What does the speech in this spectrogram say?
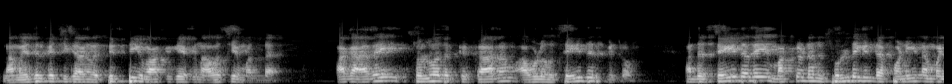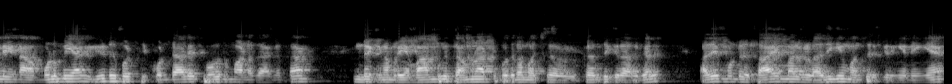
நம்ம எதிர்க்கட்சிக்காரங்களை திட்டி வாக்கு கேட்கணும் அவசியம் அல்ல. ஆக அதை சொல்வதற்கு காரணம் அவ்வளவு செய்திருக்கின்றோம். அந்த செய்ததை மக்களிடம் சொல்லுகின்ற பணியில் நம்மளை நாம் முழுமையாக ஈடுபடுத்தி கொண்டாலே போதுமானதாகத்தான் இன்றைக்கு நம்முடைய மாண்பு தமிழ்நாட்டு முதலமைச்சர் அவர்கள் கருதுகிறார்கள். அதே போன்று தாய்மார்கள் அதிகம் வந்திருக்கிறீங்க நீங்கள்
